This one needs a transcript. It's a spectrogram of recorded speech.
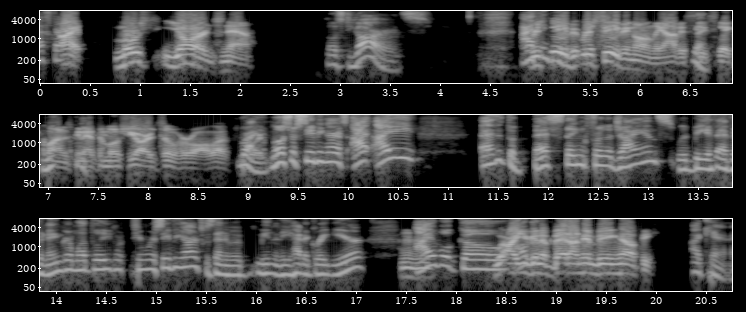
That's fair. all right, most yards now. Most yards. I think Receive, receiving only. Obviously, Yeah. Saquon is going to have the most yards overall. right. Most receiving yards. I I I think the best thing for the Giants would be if Evan Engram led the team in receiving yards, because then it would mean that he had a great year. Mhm. I will go. Are you going to bet on him being healthy? I can't.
